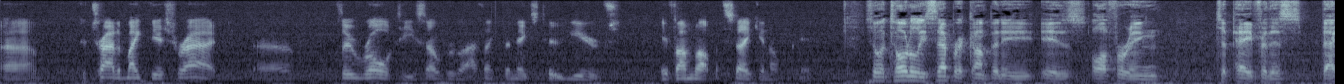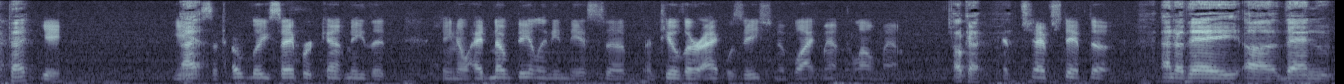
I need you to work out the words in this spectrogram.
uh, to try to make this right uh, through royalties over, I think, the next two years, if I'm not mistaken on that. So a totally separate company is offering to pay for this back pay? Yeah. Yes, a totally separate company that you know had no dealing in this uh, until their acquisition of Black Mountain and Lone Mountain. Okay. Have, have stepped up. And are they uh, then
